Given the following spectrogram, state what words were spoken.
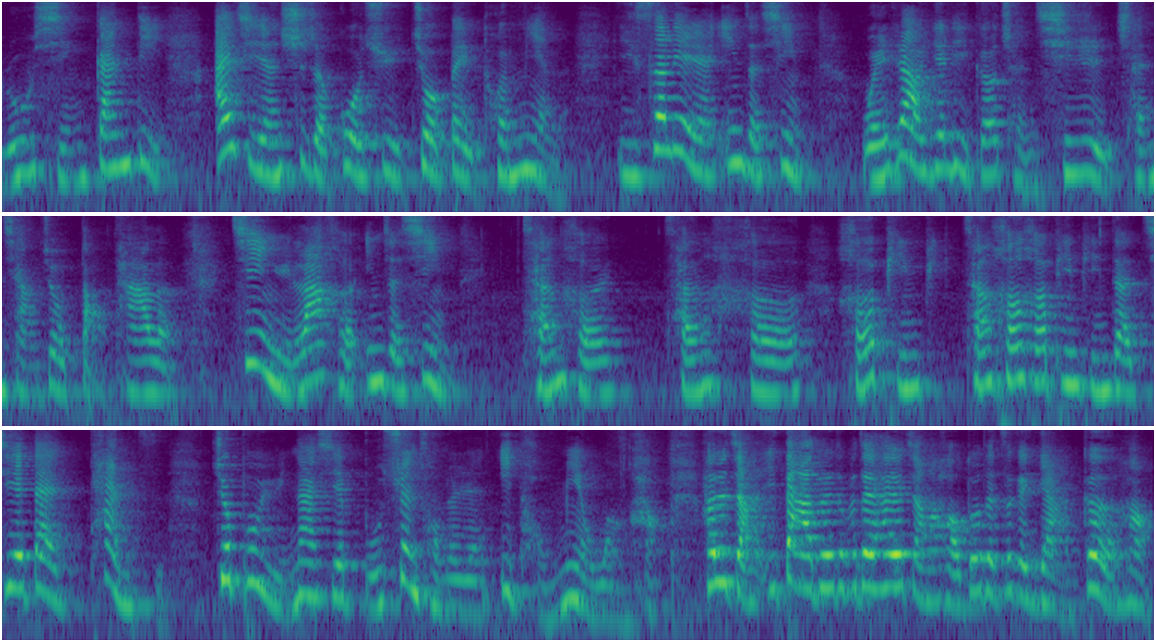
如行干地。埃及人试着过去，就被吞灭了。以色列人因着信。围绕耶利哥城七日，城墙就倒塌了。妓女拉合因着信，曾和曾和和平曾和和平平的接待探子。就不与那些不顺从的人一同灭亡。哈，他就讲了一大堆，对不对？他就讲了好多的这个雅各哈，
